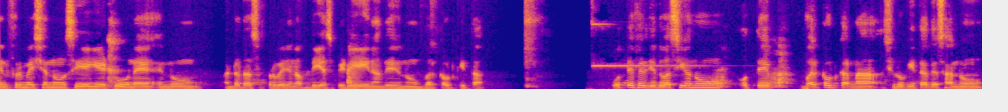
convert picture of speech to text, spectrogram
ਇਨਫੋਰਮੇਸ਼ਨ ਨੂੰ CIA 2 ਨੇ ਇਹਨੂੰ under the supervision of the ਇਹਨਾਂ ਦੇ ਇਹਨੂੰ ਵਰਕਆਊਟ ਕੀਤਾ। ਉੱਤੇ ਫਿਰ ਜਦੋਂ ਅਸੀਂ ਉਹਨੂੰ ਉੱਤੇ ਵਰਕਆਊਟ ਕਰਨਾ ਸ਼ੁਰੂ ਕੀਤਾ ਤੇ ਸਾਨੂੰ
